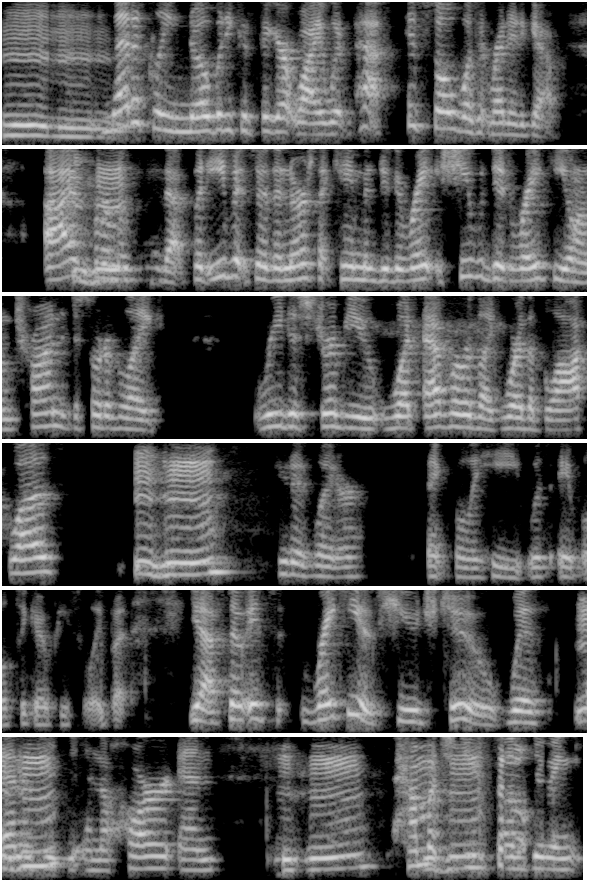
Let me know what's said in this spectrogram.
Mhm. medically, nobody could figure out why he wouldn't pass. His soul wasn't ready to go. I Mhm. firmly believe that. But even so, the nurse that came in to do the Reiki, she did Reiki on trying to just sort of like redistribute whatever, like where the block was. Mhm. A few days later, thankfully, he was able to go peacefully. But yeah, so it's Reiki is huge too with Mhm. energy and the heart. And Mhm. how much do you Mhm. So- love doing?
